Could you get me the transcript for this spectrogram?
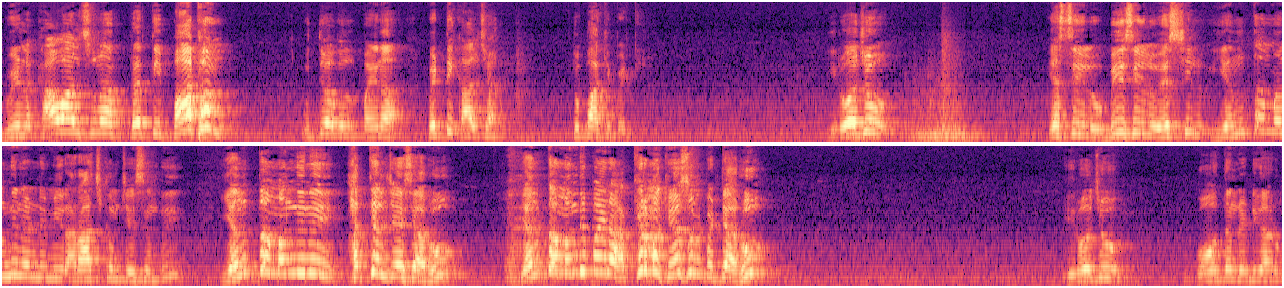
వీళ్ళకి కావాల్సిన ప్రతి పాపం ఉద్యోగుల పైన పెట్టి కాల్చారు. తుపాకీ పెట్టి. ఈరోజు ఎస్సీలు బీసీలు ఎస్సీలు ఎంతమందినండి మీరు అరాచకం చేసింది? ఎంతమందిని హత్యలు చేశారు? ఎంతమంది పైన అక్రమ కేసులు పెట్టారు? ఈరోజు గోవర్ధన్ రెడ్డి గారు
